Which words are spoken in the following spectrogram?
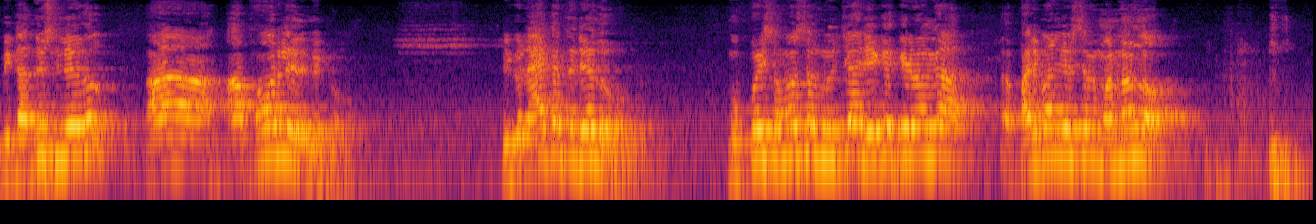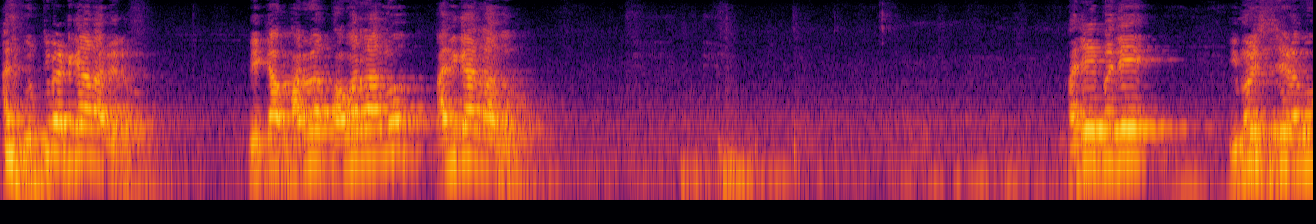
మీకు అదృష్టం లేదు ఆ పవర్ లేదు మీకు. మీకు నాయకత్వం లేదు. ముప్పై సంవత్సరాల నుంచి ఆయన ఏకగ్రీవంగా పరిపాలన చేస్తున్న మండలంలో. అది గుర్తుపెట్టుకోవాలా మీరు? మీకు ఆ పవర్ పవర్ రాదు అధికారం రాదు. పదే పదే విమర్శించడము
